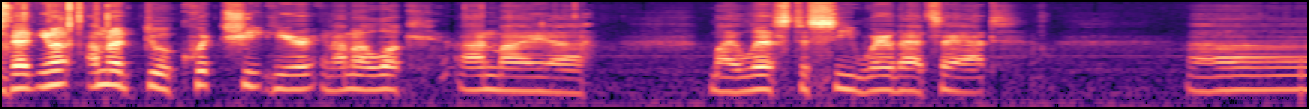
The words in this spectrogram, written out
In fact, you know what? I'm going to do a quick cheat here, and I'm going to look on my uh, my list to see where that's at. Uh,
